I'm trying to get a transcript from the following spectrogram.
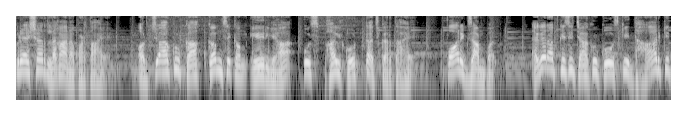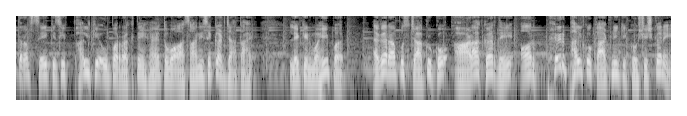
प्रेशर लगाना पड़ता है और चाकू का कम से कम एरिया उस फल को टच करता है। फॉर एग्ज़ाम्पल अगर आप किसी चाकू को उसकी धार की तरफ़ से किसी फल के ऊपर रखते हैं तो वो आसानी से कट जाता है। लेकिन वहीं पर, अगर आप उस चाकू को आड़ा कर दें और फिर फल को काटने की कोशिश करें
